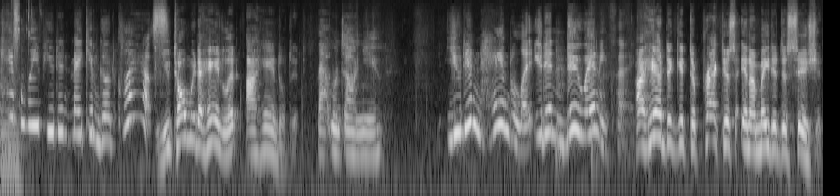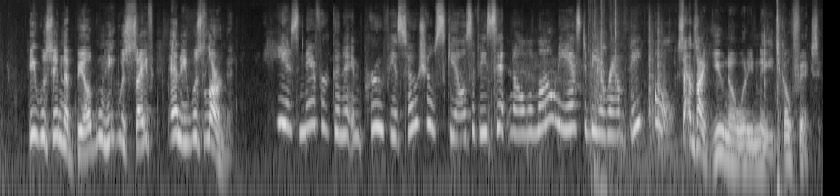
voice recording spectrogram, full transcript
can't believe you didn't make him go to class. You told me to handle it, I handled it. That one's on you. You didn't handle it. You didn't do anything. I had to get to practice and I made a decision. He was in the building, he was safe, and he was learning. He is never going to improve his social skills if he's sitting all alone. He has to be around people. Sounds like you know what he needs. Go fix it.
